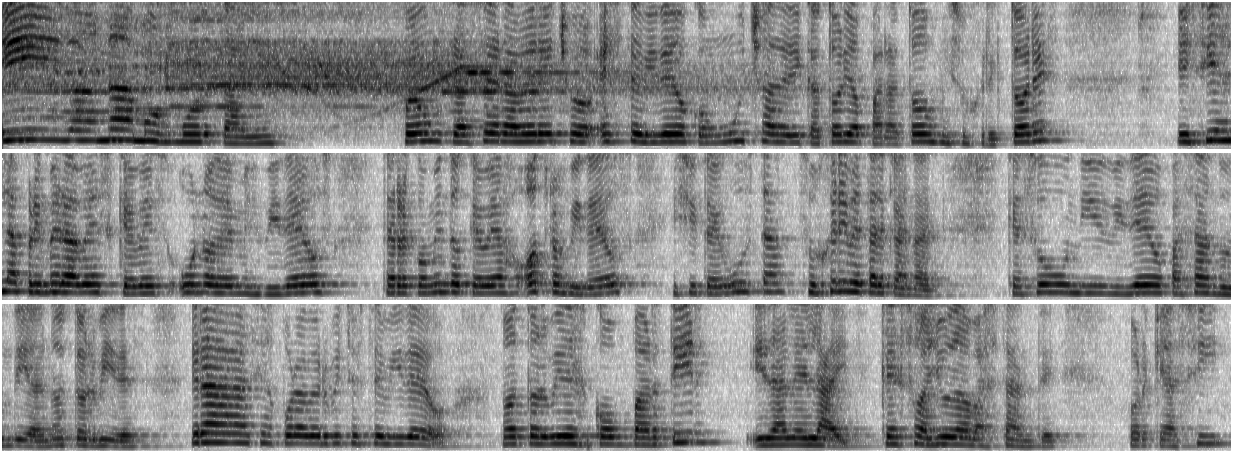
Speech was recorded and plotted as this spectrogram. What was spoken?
Y ganamos mortales. Fue un placer haber hecho este video con mucha dedicatoria para todos mis suscriptores. Y si es la primera vez que ves uno de mis videos, te recomiendo que veas otros videos. Y si te gusta, suscríbete al canal, que subo un video pasando un día, no te olvides. Gracias por haber visto este video. No te olvides compartir y darle like, que eso ayuda bastante. Porque así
